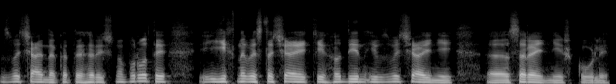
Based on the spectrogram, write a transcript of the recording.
звичайно, категорично проти. Їх не вистачає тих годин і в звичайній е, середній школі.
